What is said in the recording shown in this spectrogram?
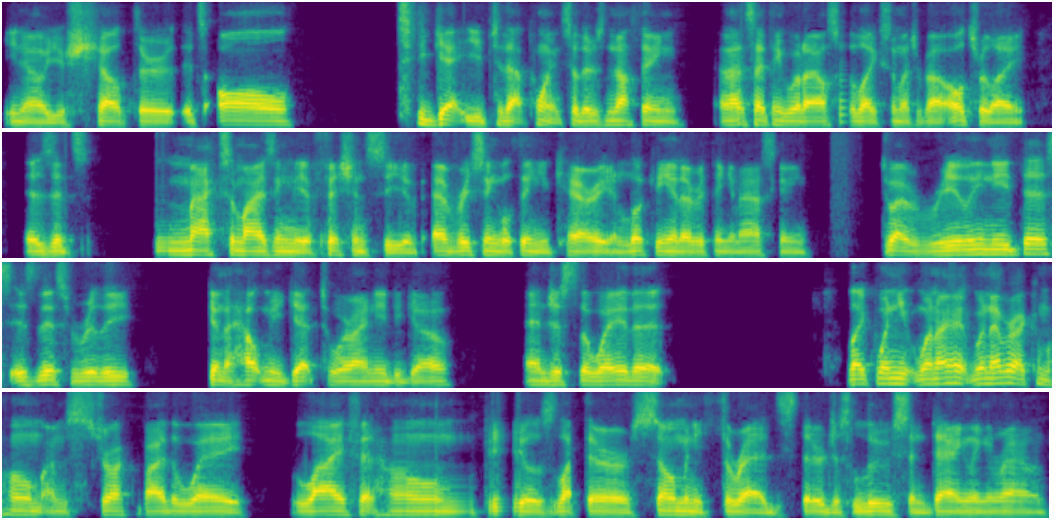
you know, your shelter, it's all to get you to that point. So there's nothing and that's I think what I also like so much about ultralight is it's maximizing the efficiency of every single thing you carry and looking at everything and asking, do I really need this? Is this really going to help me get to where I need to go? And just the way that, like when you, when I, whenever I come home, I'm struck by the way life at home feels like there are so many threads that are just loose and dangling around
